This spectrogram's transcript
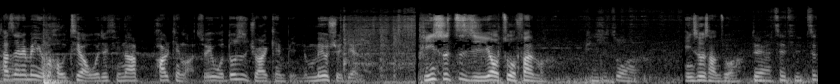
他在那边有个 hotel，我就停他 parking lot，所以我都是 dry camping，没有水电。平时自己要做饭吗？平时做啊。停车场做啊？对啊，这停这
